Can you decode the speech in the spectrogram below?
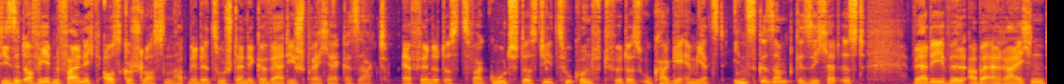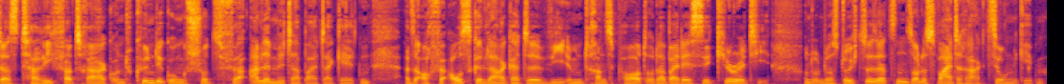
Die sind auf jeden Fall nicht ausgeschlossen, hat mir der zuständige Verdi-Sprecher gesagt. Er findet es zwar gut, dass die Zukunft für das UKGM jetzt insgesamt gesichert ist. Verdi will aber erreichen, dass Tarifvertrag und Kündigungsschutz für alle Mitarbeiter gelten, also auch für Ausgelagerte wie im Transport oder bei der Security. Und um das durchzusetzen, soll es weitere Aktionen geben.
